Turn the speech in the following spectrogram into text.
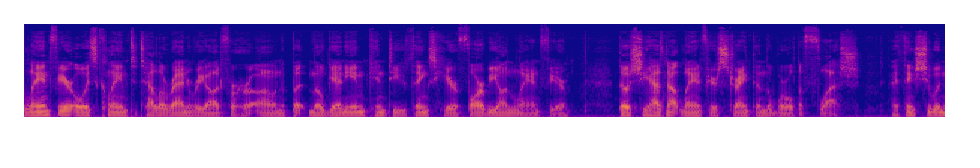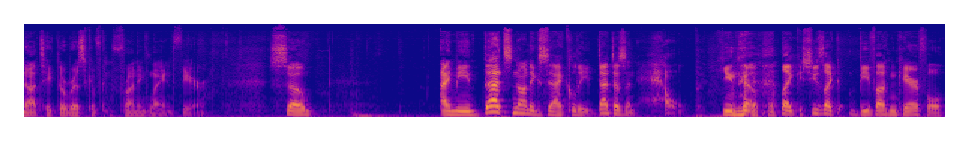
Lanfear always claimed to Tel'aran'rhiod for her own, but Moghedien can do things here far beyond Lanfear, though she has not Lanfear's strength in the world of flesh. I think she would not take the risk of confronting Lanfear. So, I mean, that's not exactly, that doesn't help, you know? like, she's like, be fucking careful.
